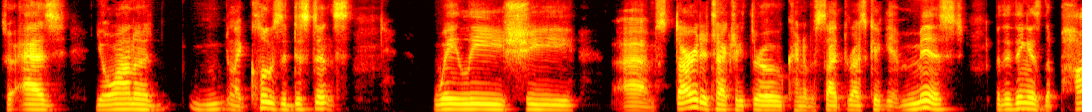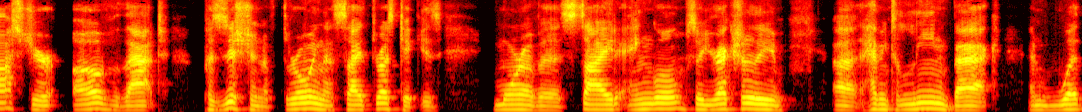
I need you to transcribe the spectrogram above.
so as Joanna like closed the distance, Wei Li she um, started to actually throw kind of a side thrust kick. It missed, but the thing is, the posture of that position of throwing that side thrust kick is more of a side angle. So you're actually uh, having to lean back and what,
